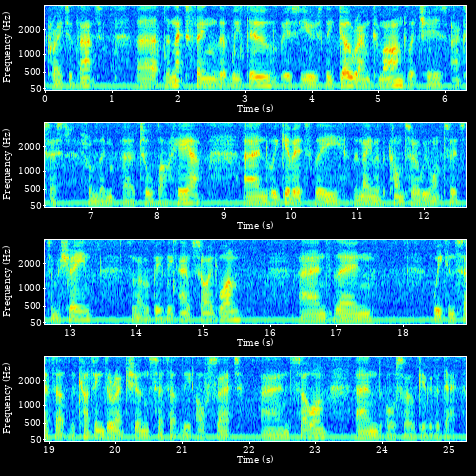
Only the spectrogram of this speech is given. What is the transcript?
created that uh, the next thing that we do is use the go round command which is accessed from the uh, toolbar here. And we give it the the name of the contour we want it to machine. So that would be the outside one. And then we can set up the cutting direction set up the offset and so on. And also give it a depth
